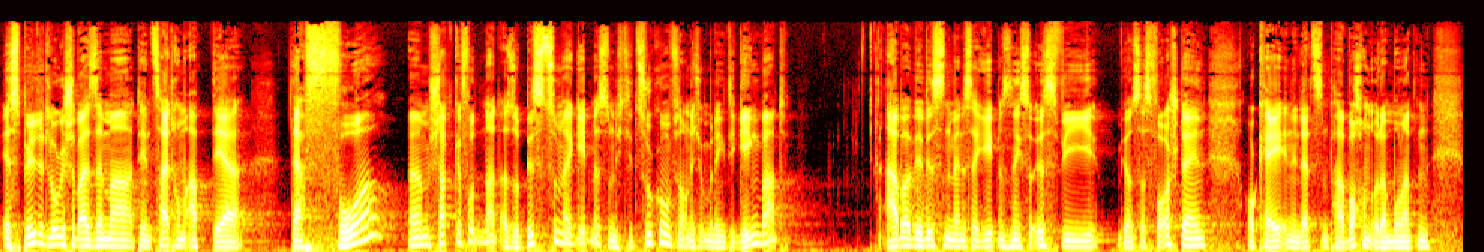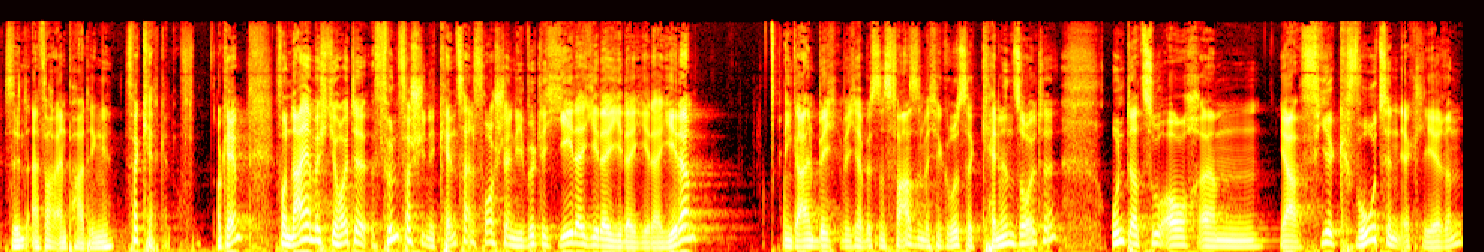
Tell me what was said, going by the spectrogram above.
Es bildet logischerweise immer den Zeitraum ab, der davor ähm, stattgefunden hat, also bis zum Ergebnis und nicht die Zukunft auch nicht unbedingt die Gegenwart. Aber wir wissen, wenn das Ergebnis nicht so ist, wie wir uns das vorstellen, okay, in den letzten paar Wochen oder Monaten sind einfach ein paar Dinge verkehrt gelaufen. Okay? Von daher möchte ich heute fünf verschiedene Kennzahlen vorstellen, die wirklich jeder, jeder, jeder, jeder, jeder, egal in welcher Businessphase, in welcher Größe, kennen sollte. Und dazu auch ähm, ja, vier Quoten erklären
